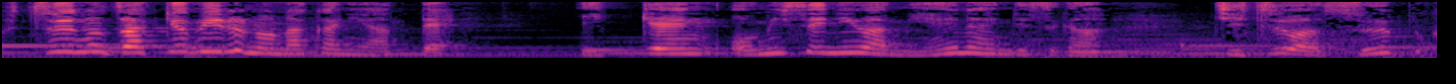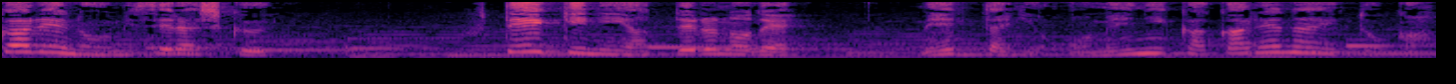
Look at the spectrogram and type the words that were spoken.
普通の雑居ビルの中にあって一見お店には見えないんですが実はスープカレーのお店らしく不定期にやってるのでめったにお目にかかれないとか。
